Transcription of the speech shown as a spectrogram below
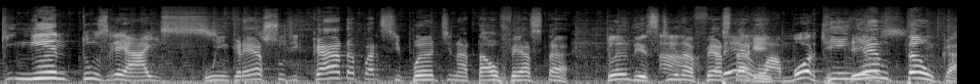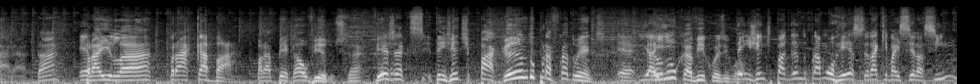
500 reais. O ingresso de cada participante na tal festa clandestina, Ah, festa pelo rei. amor de Quinhentão, cara, tá? É- Pra ir lá, Pra acabar. pra pegar o vírus, né? Veja que se- tem gente pagando pra ficar doente. É, e Eu aí nunca vi coisa igual. Tem gente pagando pra morrer. Será que vai ser assim?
